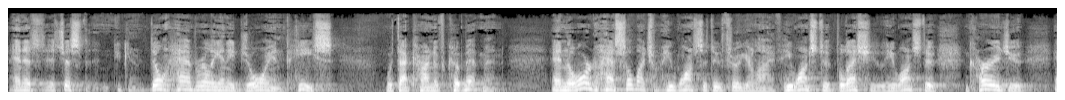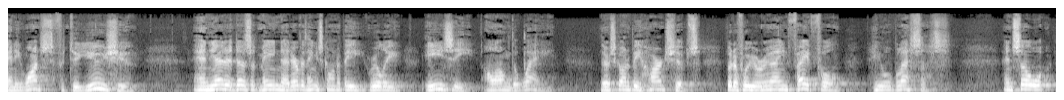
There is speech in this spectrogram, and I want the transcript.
And it's, it's just, you don't have really any joy and peace with that kind of commitment. And the Lord has so much He wants to do through your life. He wants to bless you. He wants to encourage you. And He wants to use you. And yet it doesn't mean that everything's going to be really easy along the way. There's going to be hardships. But if we remain faithful, He will bless us. And so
